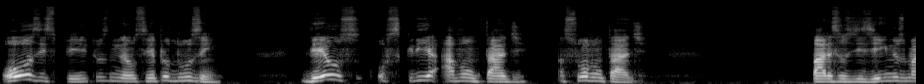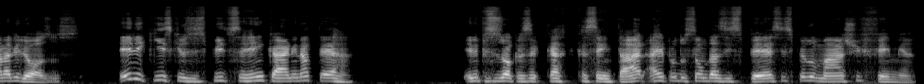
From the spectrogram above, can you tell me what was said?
os espíritos não se reproduzem. Deus os cria à vontade, à sua vontade para seus desígnios maravilhosos. Ele quis que os espíritos se reencarnem na Terra. Ele precisou acrescentar a reprodução das espécies pelo macho e fêmea.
